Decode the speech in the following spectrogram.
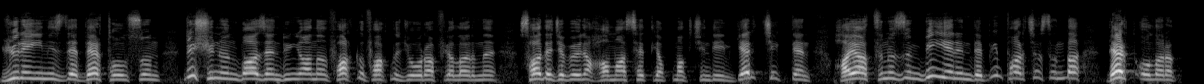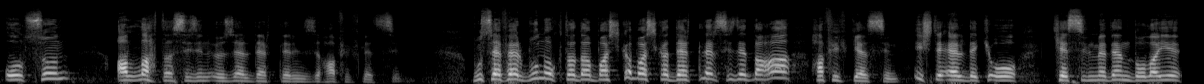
yüreğinizde dert olsun. Düşünün bazen dünyanın farklı farklı coğrafyalarını sadece böyle hamaset yapmak için değil gerçekten hayatınızın bir yerinde bir parçasında dert olarak olsun Allah da sizin özel dertlerinizi hafifletsin. Bu sefer bu noktada başka başka dertler size daha hafif gelsin. İşte eldeki o kesilmeden dolayı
